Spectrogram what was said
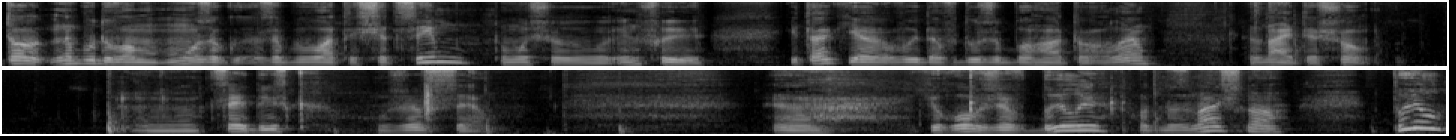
то не буду вам мозок забивати ще цим, тому що інфи і так я видав дуже багато, але знайте, що цей диск вже все. Е, Його вже вбили однозначно. Пил,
